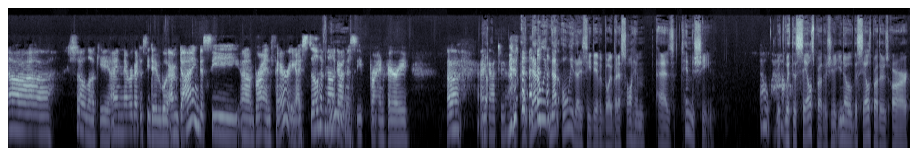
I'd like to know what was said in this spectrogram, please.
Uh, so lucky. I never got to see David Bowie. I'm dying to see um, Bryan Ferry. I still have not gotten to see Bryan Ferry. Uh, I got to. Not only not only did I see David Bowie, but I saw him as Tin Machine. oh wow. with, with the Sales Brothers. You, you know, the Sales Brothers are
